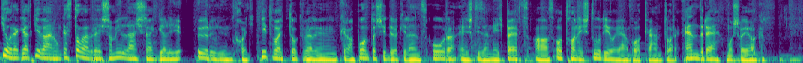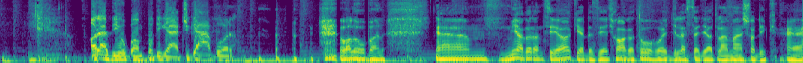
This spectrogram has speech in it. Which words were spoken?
Jó reggelt kívánunk, ez továbbra is a Millás reggeli. Örülünk, hogy itt vagytok velünk. A pontos idő 9 óra és 14 perc az otthoni stúdiójából Kántor Endre mosolyog. A rádióban pedig Ács Gábor. Valóban. Um, mi a garancia? Kérdezi egy hallgató, hogy lesz egyáltalán második uh,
